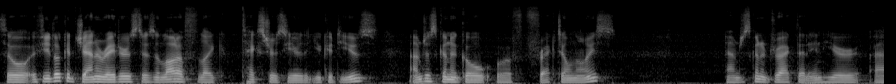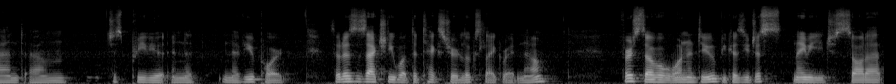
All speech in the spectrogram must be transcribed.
So if you look at generators, there's a lot of like textures here that you could use. I'm just going to go with fractal noise. I'm just going to drag that in here and um, just preview it in the, in the viewport. So this is actually what the texture looks like right now. First off, what I want to do, because you just, maybe you just saw that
